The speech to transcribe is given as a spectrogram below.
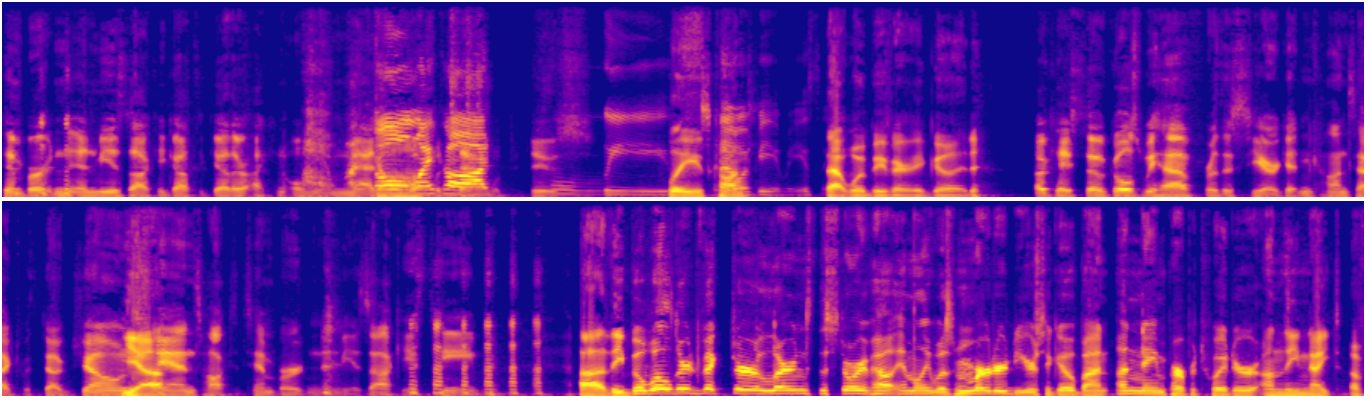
Tim Burton and Miyazaki got together, I can only imagine Oh what my would God. that would produce. Please. Please, That would be amazing. That would be very good. Okay, so goals we have for this year: get in contact with Doug Jones, Yeah. and talk to Tim Burton and Miyazaki's team. Uh, the bewildered Victor learns the story of how Emily was murdered years ago by an unnamed perpetrator on the night of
